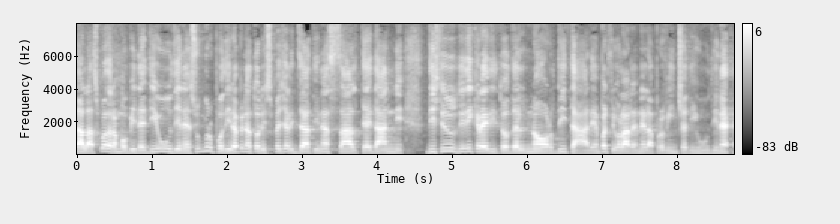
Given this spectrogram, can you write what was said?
dalla squadra mobile di Udine su un gruppo di rapinatori specializzati in assalti ai danni di istituti di credito del nord Italia, in particolare nella provincia di Udine.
